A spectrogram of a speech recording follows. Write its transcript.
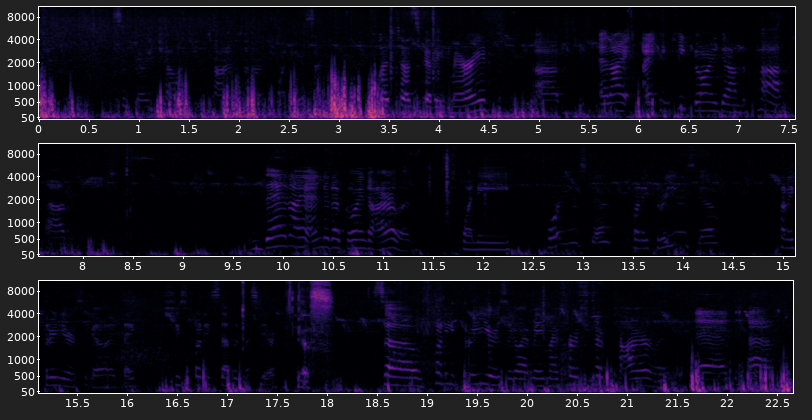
in some very challenging times in our twenties, and led to us getting married. Um, and I, I can keep going down the path. Um, then I ended up going to Ireland 24 years ago, 23 years ago, 23 years ago, I think. She's 27 this year. Yes. So 23 years ago, I made my first trip to Ireland and um,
